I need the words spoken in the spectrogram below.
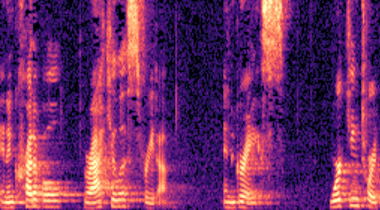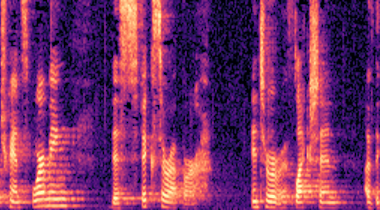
in incredible, miraculous freedom, in grace, working toward transforming this fixer upper into a reflection of the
